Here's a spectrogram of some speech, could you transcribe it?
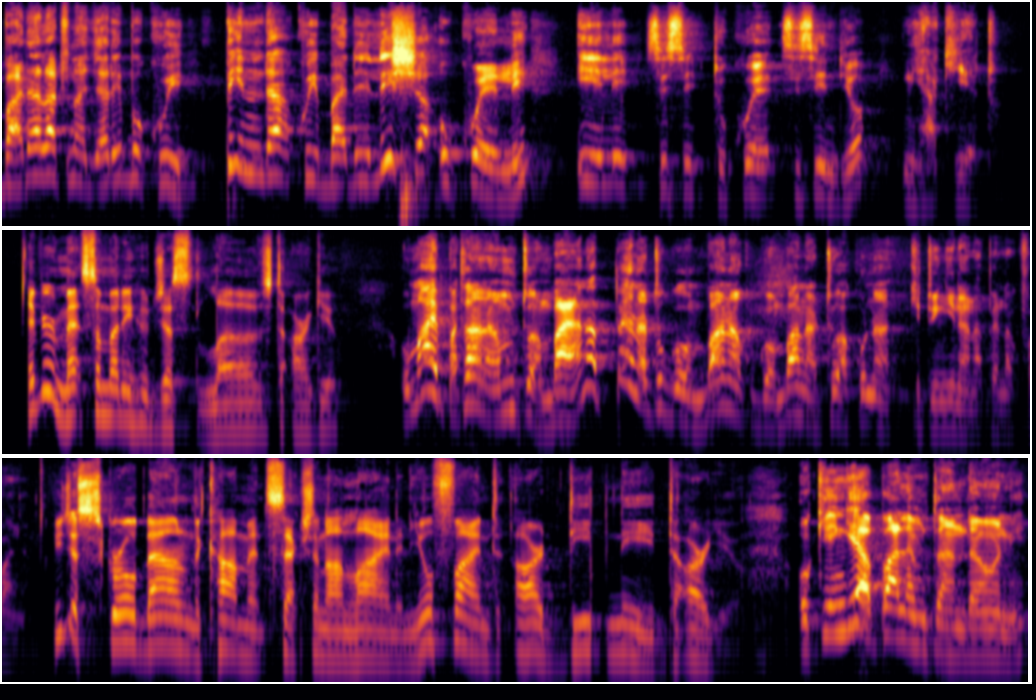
badala tunajaribu kuipinda kuibadilisha ukweli ili sisi tukue sisi ndio ni haki yetu. Have you ever met somebody who just loves to argue? Umaipatana na mtu ambaye anapenda tu gombana kugombana tu, hakuna kitu ingine anapenda kufanya. You just scroll down the comment section online and you'll find our deep need to argue. Ukiingia pale mtandaoni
